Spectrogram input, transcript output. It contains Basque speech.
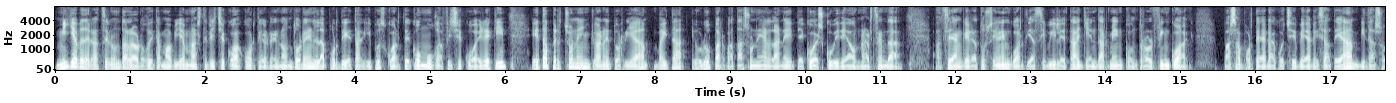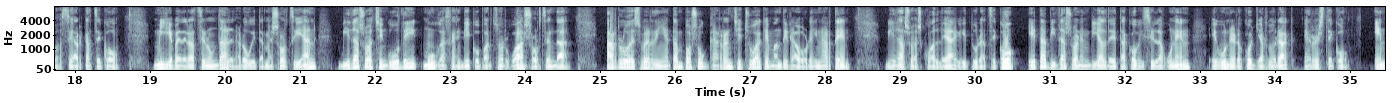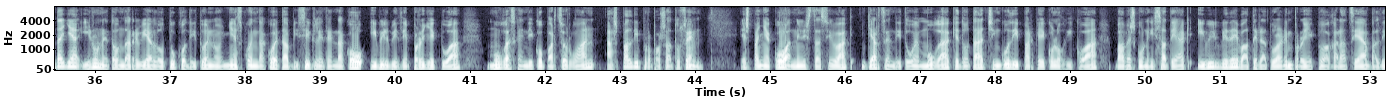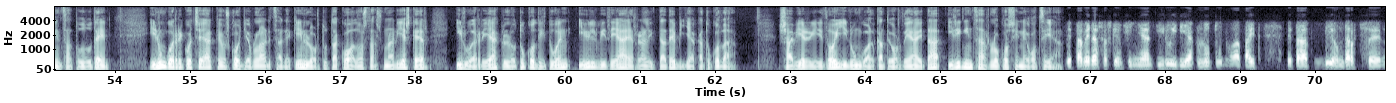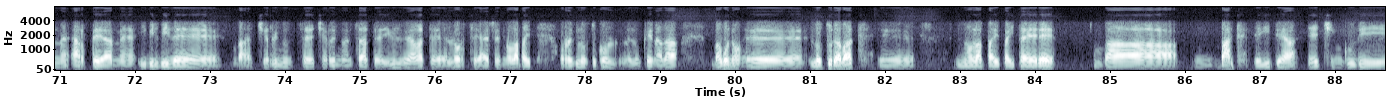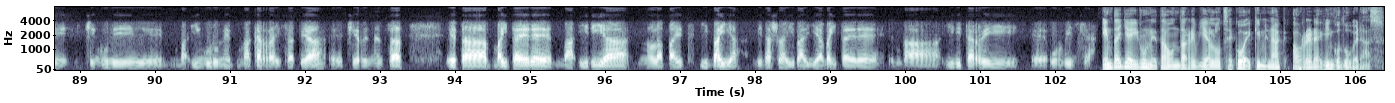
Mila bederatzen da laurogeita mabia Maastrichteko akordioaren ondoren Lapurdi eta Gipuzko arteko muga fisikoa ireki eta pertsonen joan etorria baita Europar batasunean lan egiteko eskubidea onartzen da. Atzean geratu ziren Guardia Zibil eta Jendarmen kontrol finkoak pasaportea erakutsi behar izatea bidasoa zeharkatzeko. Mila bederatzen da larogeita mesortzian, bidasoa txingudi mugaz gaindiko partzorgoa sortzen da. Arlo ezberdinetan posu garrantzitsuak eman dira orain arte. Bidasoa eskualdea egituratzeko eta bidasoaren bialdeetako bizilagunen eguneroko jarduerak erresteko. Endaia irun eta ondarribia lotuko dituen oinezkoendako eta bizikletendako ibilbide proiektua mugaz gaindiko partzorgoan aspaldi proposatu zen. Espainiako administrazioak jartzen dituen mugak edota txingudi parke ekologikoa babeskune izateak ibilbide bateraturaren proiektua garatzea baldintzatu dute. Irungo herrikoetxeak Eusko Jaurlaritzarekin lortutako adostasunari esker, hiru herriak lotuko dituen ibilbidea errealitate bilakatuko da. Xavier Gidoi irungo alkate ordea eta irigintza arloko zinegotzia. Eta beraz, azken finean, hiru hiriak lotu, no, eta bi ondartzen artean e, ibilbide ba, txerrinduntze, txerrinduentzat e, ibilbide bat e, lortzea, ez, nolapait horrek lortuko lukena da, ba, bueno, e, lotura bat, e, nolapait baita ere, ba, bat egitea, e, txingudi, txingudi ba, ingurune bakarra izatea, e, txirrinentzat, eta baita ere, ba, iria, nolapait, ibaia, bidasoa ibaia baita ere, ba, iritarri e, urbiltzea. Endaia irun eta ondarribia lotzeko ekimenak aurrera egingo du beraz.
